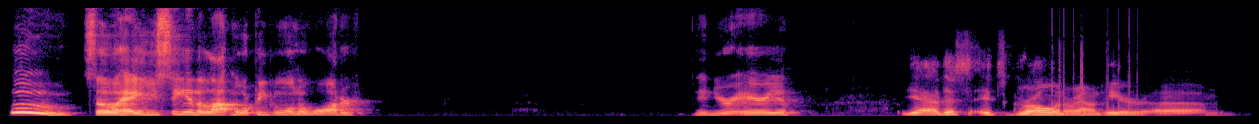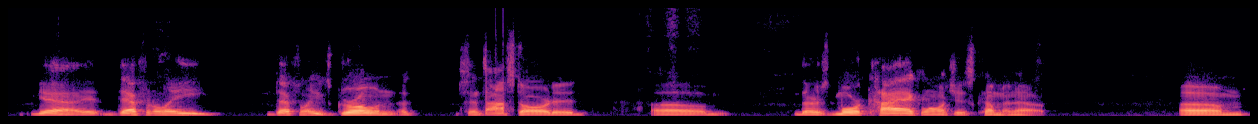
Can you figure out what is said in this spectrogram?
Woo. So hey, you seeing a lot more people on the water in your area? Yeah, this it's growing around here. Um, yeah, it definitely definitely is growing uh, since I started. Um, there's more kayak launches coming up. Um,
